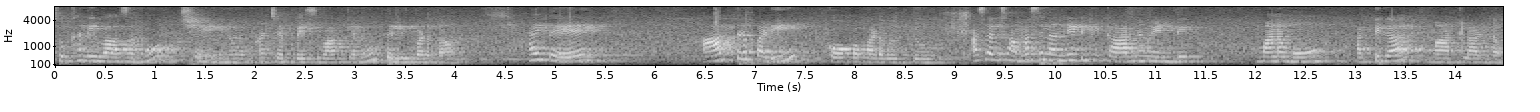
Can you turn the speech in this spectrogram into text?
సుఖనివాసము చేయును అని చెప్పేసి వాక్యము తెలియపడతాం. అయితే ఆత్రపడి కోపపడవద్దు. అసలు సమస్యలన్నిటికీ కారణం ఏంటి? మనము అతిగా మాట్లాడడం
